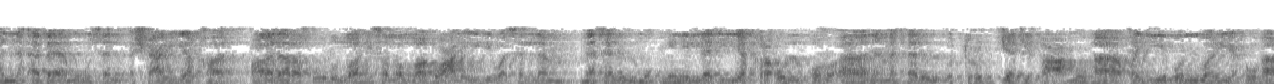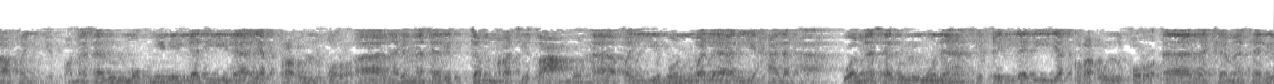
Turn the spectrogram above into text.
أن أبا موسى الأشعري قال قال رسول الله صلى الله عليه وسلم مثل المؤمن الذي يقرأ القرآن مثل الأترجة طعمها طيب وريحها طيب. ومثل المؤمن الذي لا يقرأ القرآن كمثل التمرة طعمها طيب ولا ريح لها. ومثل المنافق الذي يقرأ القرآن كمثل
